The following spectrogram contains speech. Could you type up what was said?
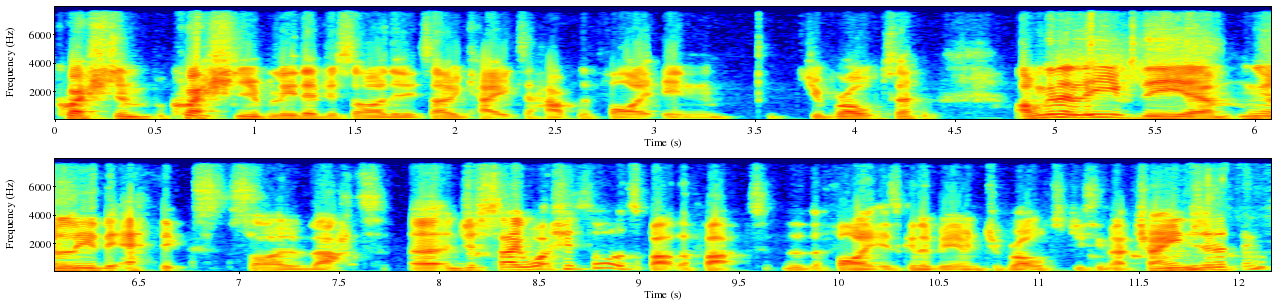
question questionably, they've decided it's okay to have the fight in Gibraltar. I'm going to leave the um, I'm going to leave the ethics side of that uh, and just say, what's your thoughts about the fact that the fight is going to be in Gibraltar? Do you think that changed anything?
